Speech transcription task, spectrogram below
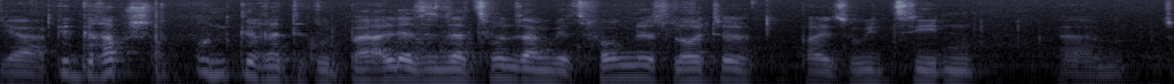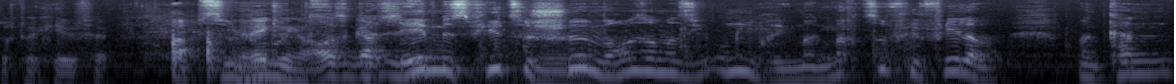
Ja. gegrapscht und gerettet. Gut, bei all der Sensation sagen wir jetzt folgendes, Leute, bei Suiziden ähm, sucht euch Hilfe. Absolut. Das Leben ist viel zu schön. Warum soll man sich umbringen? Man macht so viel Fehler. Man kann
